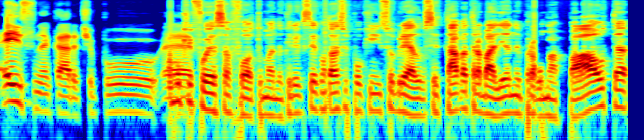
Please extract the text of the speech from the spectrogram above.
é isso, né, cara? Tipo... Como é... que foi essa foto, mano? Eu queria que você contasse um pouquinho sobre ela. Você estava trabalhando para alguma pauta?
